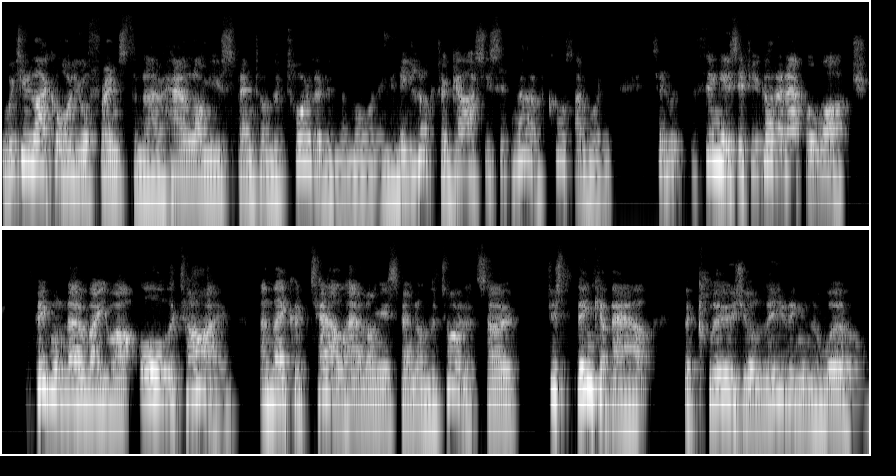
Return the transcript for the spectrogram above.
would you like all your friends to know how long you spent on the toilet in the morning? And he looked aghast. He said, No, of course I wouldn't. He said, The thing is, if you've got an Apple Watch, people know where you are all the time and they could tell how long you spend on the toilet. So just think about the clues you're leaving in the world.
